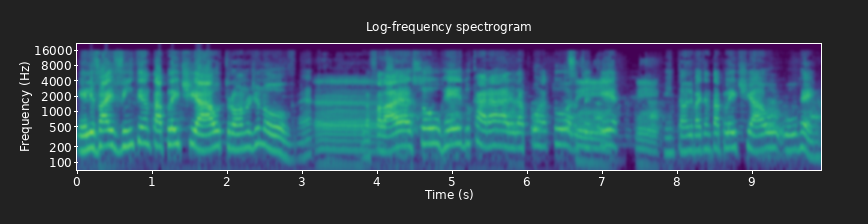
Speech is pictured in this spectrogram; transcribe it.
Ele vai vir tentar pleitear o trono de novo, né? Ah, vai falar, ah, eu sou o rei do caralho, da porra toda, sim, não sei o quê. Sim. Então ele vai tentar pleitear o, o, reino.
